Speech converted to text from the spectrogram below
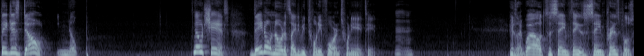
They just don't. Nope. No chance. They don't know what it's like to be 24 in 2018. It's like, well, it's the same thing. It's the same principles.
